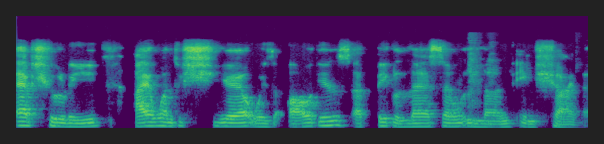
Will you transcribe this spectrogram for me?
Actually, I want to share with audience a big lesson learned in China.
